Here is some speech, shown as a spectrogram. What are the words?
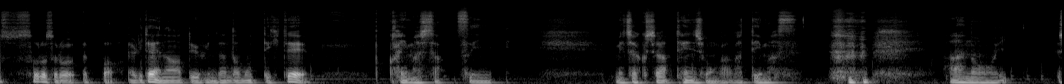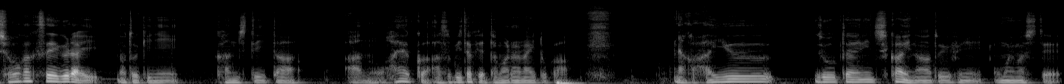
そろそろやっぱやりたいなというふうにだんだん思ってきて買いました。ついに。めちゃくちゃテンションが上がっています。あの小学生ぐらいの時に感じていたあの早く遊びたくてたまらないとかなんかああいう状態に近いなというふうに思いまして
